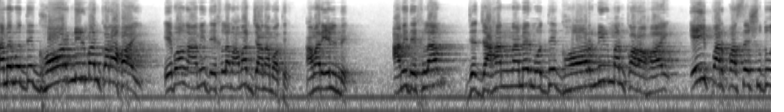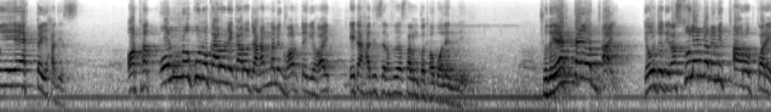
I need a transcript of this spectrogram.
নামের মধ্যে ঘর নির্মাণ করা হয় এবং আমি দেখলাম আমার জানা মতে, আমার এলমে, আমি দেখলাম যে জাহান নামের মধ্যে ঘর নির্মাণ করা হয় এই পারপাসে শুধু এই একটাই হাদিস। অর্থাৎ অন্য কোনো কারণে কারও জাহান নামে ঘর তৈরি হয়, এটা হাদিস সাল্লাম কোথাও বলেননি। শুধু একটাই অধ্যায়, কেউ যদি রাসুলের নামে মিথ্যা আরোপ করে,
